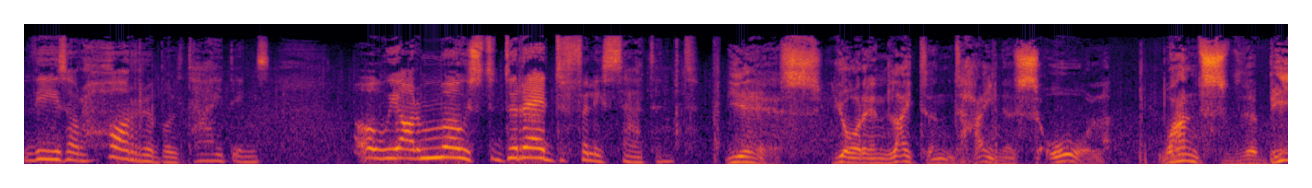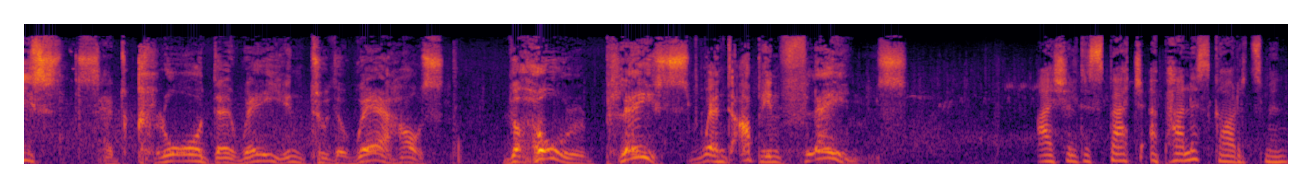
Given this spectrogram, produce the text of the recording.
These are horrible tidings. Oh, we are most dreadfully saddened. Yes, your enlightened highness all. Once the beasts had clawed their way into the warehouse, the whole place went up in flames. I shall dispatch a palace guardsman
